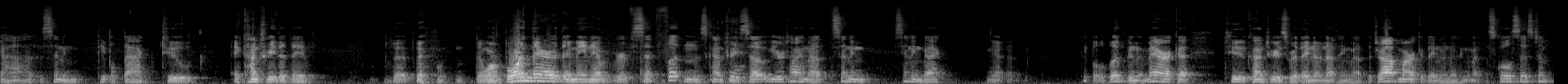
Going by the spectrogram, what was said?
uh, sending people back to a country that they've that, they weren't born there. They may never set foot in this country. Yeah. So you're talking about sending sending back you know, people who lived in America to countries where they know nothing about the job market, they know nothing about the school system.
